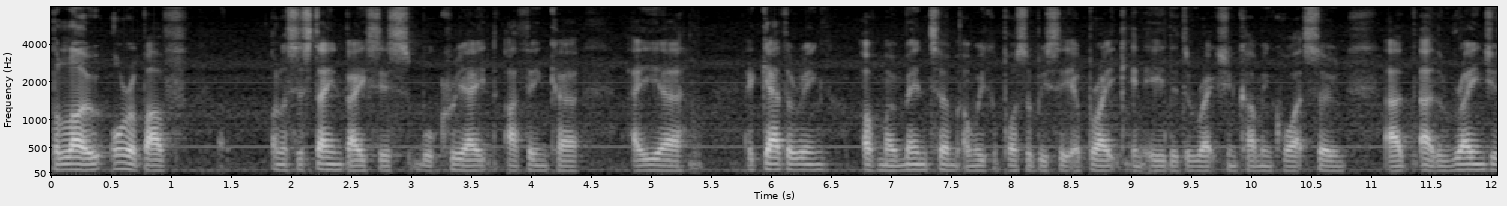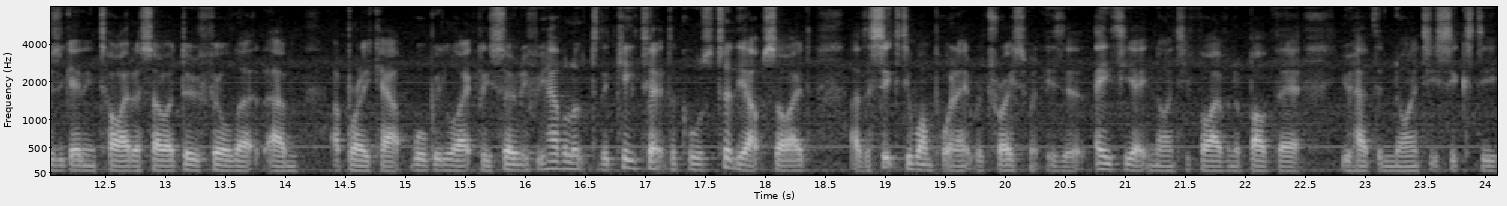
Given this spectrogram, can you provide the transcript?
below or above on a sustained basis will create, I think, uh, a, uh, a gathering of momentum and we could possibly see a break in either direction coming quite soon. Uh, uh, the ranges are getting tighter, so I do feel that um, a breakout will be likely soon. If you have a look to the key technicals to the upside, uh, the 61.8 retracement is at 88.95 and above there you have the 90.60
